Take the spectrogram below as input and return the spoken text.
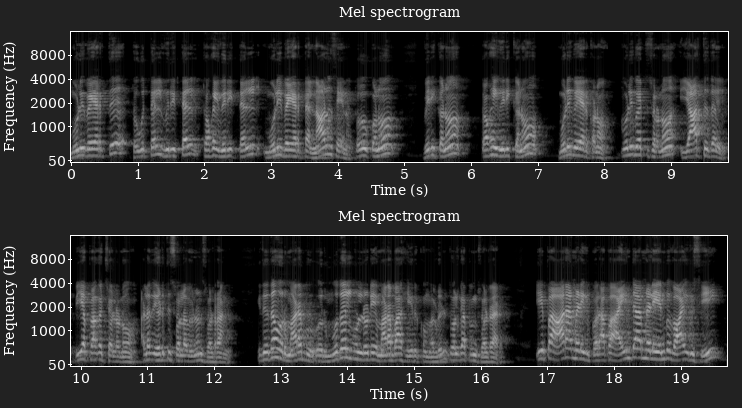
மொழிபெயர்த்து தொகுத்தல் விரித்தல் தொகை விரித்தல் மொழிபெயர்த்தல். நானும் செய்யணும். தொகுக்கணும் விரிக்கணும் தொகை விரிக்கணும் மொழிபெயர்க்கணும். மொழிபெயர்த்து சொல்லணும். யாத்துதல் வியப்பாக சொல்லணும். அல்லது எடுத்து சொல்ல வேணும்னு சொல்கிறாங்க இதுதான் ஒரு மரபு. ஒரு முதல் நூலுடைய மரபாக இருக்கும் அப்படின்னு தொல்காப்பியம் சொல்கிறார் இப்போ ஆறாம் நிலைக்கு போகிற அப்போ ஐந்தாம் நிலை என்பது வாய் ருசி.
